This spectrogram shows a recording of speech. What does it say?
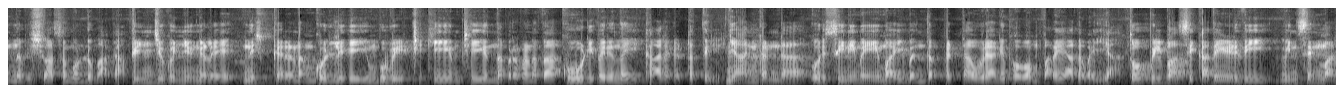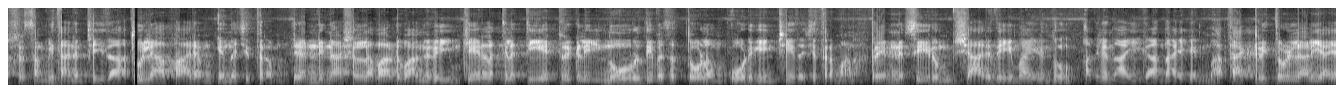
എന്ന വിശ്വാസം കൊണ്ടുമാകാം. പിഞ്ചു കുഞ്ഞുങ്ങളെ നിഷ്കരണം കൊല്ലുകയും ഉപേക്ഷിക്കുകയും ചെയ്യുന്ന പ്രവണത കൂടി വരുന്ന ഈ കാലഘട്ടത്തിൽ. ഞാൻ കണ്ട ഒരു സിനിമയുമായി ബന്ധപ്പെട്ട ഒരു അനുഭവം പറയാതെ വയ്യ. തോപ്പിൽ ബാസി കഥയെഴുതി വിൻസെന്റ് മാസ്റ്റർ സംവിധാനം ചെയ്ത തുലാഭാരം എന്ന ചിത്രം രണ്ട് നാഷണൽ അവാർഡ് വാങ്ങുകയും കേരളത്തിലെ തിയേറ്ററുകളിൽ നൂറ് ദിവസത്തോളം ഓടുകയും ചെയ്ത ചിത്രമാണ്. പ്രേം നസീറും ശാരദയുമായിരുന്നു അതിലെ നായിക നായകന്മാർ. ഫാക്ടറി തൊഴിലാളിയായ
